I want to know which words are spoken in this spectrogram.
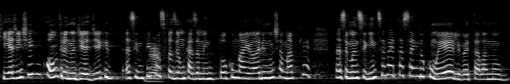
que a gente encontra no dia a dia, que assim, não tem é. como você fazer um casamento um pouco maior e não chamar, porque na semana seguinte você vai estar saindo com ele, vai estar lá no,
